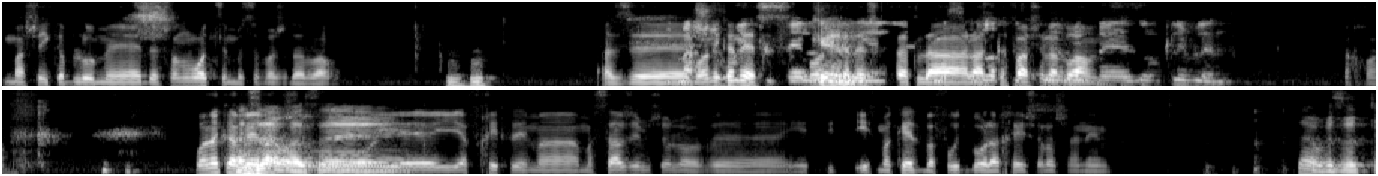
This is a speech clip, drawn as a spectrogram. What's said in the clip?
מה שיקבלו מדשון ווטסון בסופו של דבר. אז אה, בואו ניכנס, בואו ניכנס קצת להתקפה של הבראון. נכון. בואו נקווה שהוא אה, יפחית עם המסאז'ים שלו ויתמקד בפוטבול אחרי שלוש שנים. זהו, וזאת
